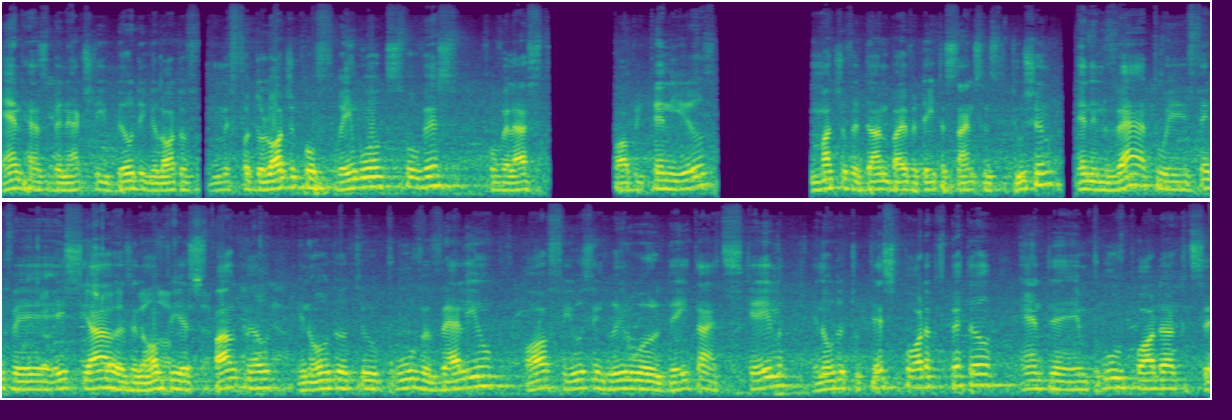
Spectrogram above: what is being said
and has been actually building a lot of methodological frameworks for this for the last probably 10 years much of it done by the data science institution. And in that, we think the ACR is an obvious partner in order to prove the value of using real world data at scale in order to test products better and uh, improve products uh,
